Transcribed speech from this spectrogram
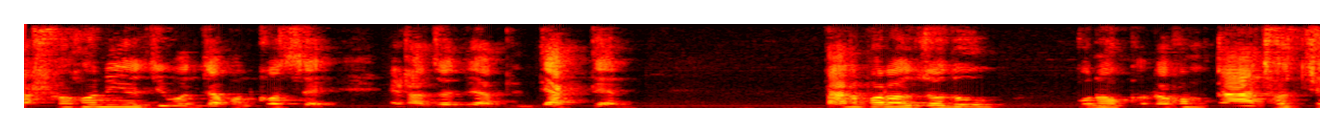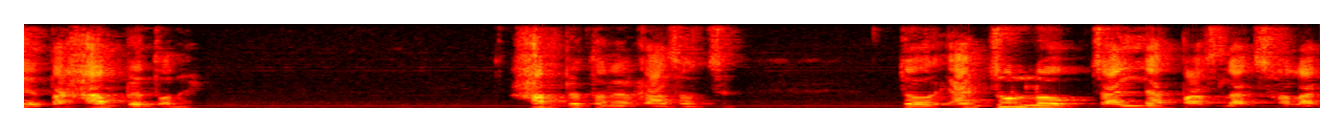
অসহনীয় জীবনযাপন করছে, এটা যদি আপনি দেখতেন। তারপরেও যদিও কোনো রকম কাজ হচ্ছে, তা হাফ বেতনে। হাফ বেতনের কাজ হচ্ছে। তো একজন লোক চার লাখ, পাঁচ লাখ, ছ লাখ,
